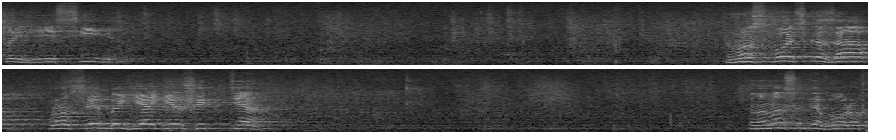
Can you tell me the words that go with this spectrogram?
хто її сіє? Господь сказав про себе я є життя. А на нас іде ворог,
